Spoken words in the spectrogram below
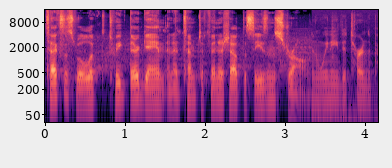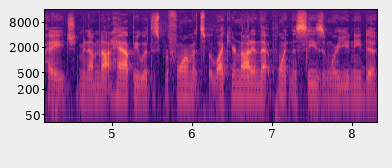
Texas will look to tweak their game and attempt to finish out the season strong. And we need to turn the page. I mean, I'm not happy with this performance, but like you're not in that point in the season where you need to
